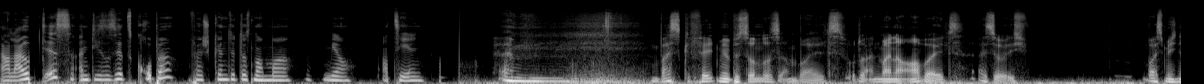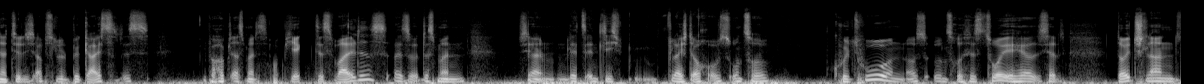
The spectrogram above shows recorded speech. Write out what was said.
erlaubt ist an dieser Sitzgruppe. Vielleicht könnt ihr das nochmal mir erzählen. Ähm, was gefällt mir besonders am Wald oder an meiner Arbeit? Also ich, was mich natürlich absolut begeistert ist, überhaupt erstmal das Objekt des Waldes, also dass man ja letztendlich vielleicht auch aus unserer Kultur und aus unserer Historie her ist ja Deutschland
